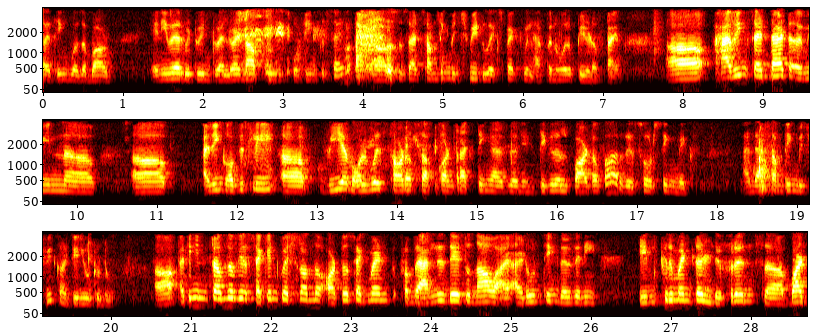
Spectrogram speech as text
I think was about anywhere between 12 and up to 14 percent. Uh, so that's something which we do expect will happen over a period of time. Uh, having said that, I mean, uh, uh, I think obviously uh, we have always thought of subcontracting as an integral part of our resourcing mix and that's something which we continue to do. Uh, I think in terms of your second question on the auto segment, from the analyst day to now, I, I don't think there's any incremental difference, uh, but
